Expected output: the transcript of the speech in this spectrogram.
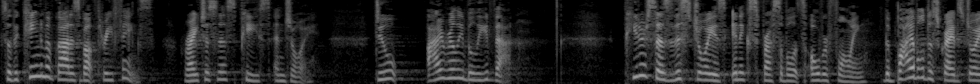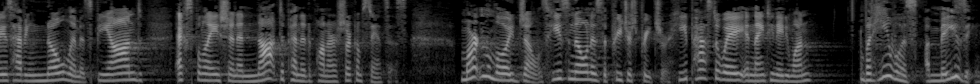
So the kingdom of God is about three things righteousness, peace, and joy. Do I really believe that? Peter says this joy is inexpressible, it's overflowing. The Bible describes joy as having no limits, beyond explanation, and not dependent upon our circumstances. Martyn Lloyd-Jones, he's known as the preacher's preacher. He passed away in 1981, but he was amazing.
